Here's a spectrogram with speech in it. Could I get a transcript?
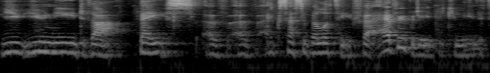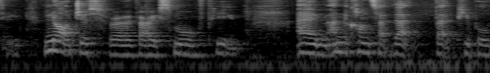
you, you need that base of, of accessibility for everybody in the community, not just for a very small few. Um, and the concept that, that people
